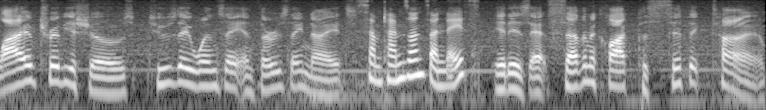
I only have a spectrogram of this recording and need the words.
live trivia shows Tuesday, Wednesday, and Thursday nights. Sometimes on Sundays, It is at 7 o'clock Pacific time.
